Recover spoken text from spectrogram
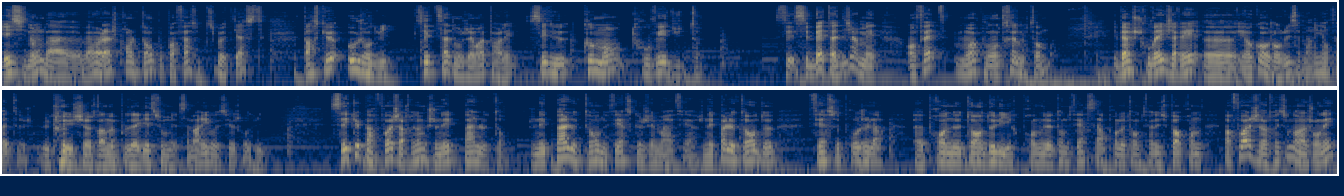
Et sinon, bah, bah, voilà, je prends le temps pour pouvoir faire ce petit podcast parce que aujourd'hui, c'est de ça dont j'aimerais parler, c'est de comment trouver du temps. C'est bête à dire, mais en fait, moi, pendant très longtemps, eh bien je trouvais que j'avais, euh, et encore aujourd'hui ça m'arrive en fait, je, suis en train de me poser la question, mais ça m'arrive aussi aujourd'hui, c'est que parfois j'ai l'impression que je n'ai pas le temps. Je n'ai pas le temps de faire ce que j'aimerais faire. Je n'ai pas le temps de faire ce projet-là, euh, prendre le temps de lire, prendre le temps de faire ça, prendre le temps de faire du sport. Prendre... Parfois j'ai l'impression dans la journée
